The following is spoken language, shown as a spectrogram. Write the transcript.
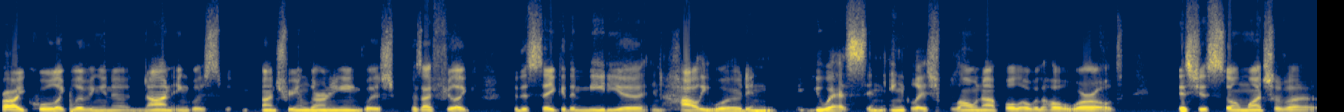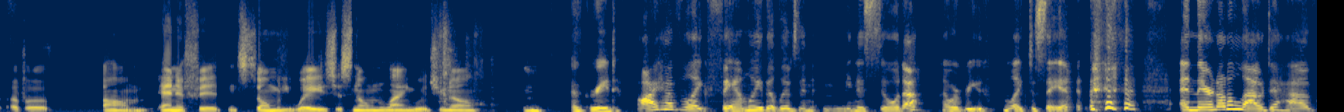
probably cool like living in a non-english country and learning english because i feel like for the sake of the media in hollywood and us and english blown up all over the whole world it's just so much of a of a um, benefit in so many ways just knowing the language you know? Mm, agreed. I have like family that lives in minnesota however you like to say it. And they're not allowed to have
